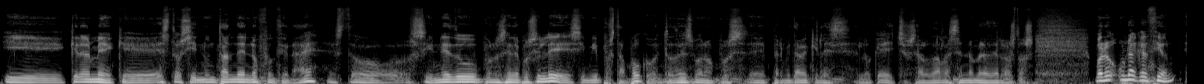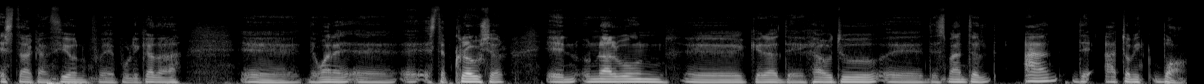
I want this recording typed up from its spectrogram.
y créanme que esto sin un tándem no funciona, ¿eh? Esto sin Edu pues no sería posible y sin mí pues tampoco. Entonces, bueno, pues eh, permítame que les lo que he hecho, saludarles en nombre de los dos. Bueno, una canción, esta canción fue publicada eh, The One eh, eh, Step Closer en un álbum eh, que era de How to eh, Dismantle and the Atomic Bomb.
